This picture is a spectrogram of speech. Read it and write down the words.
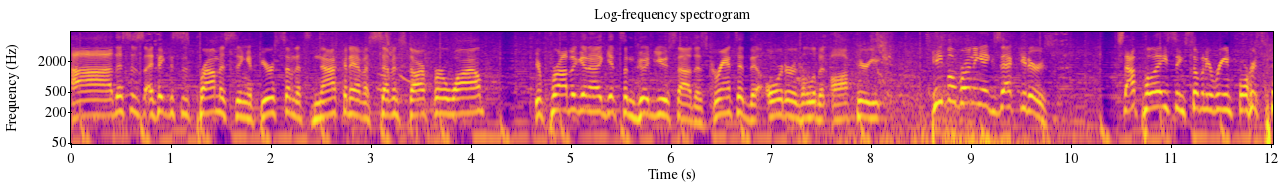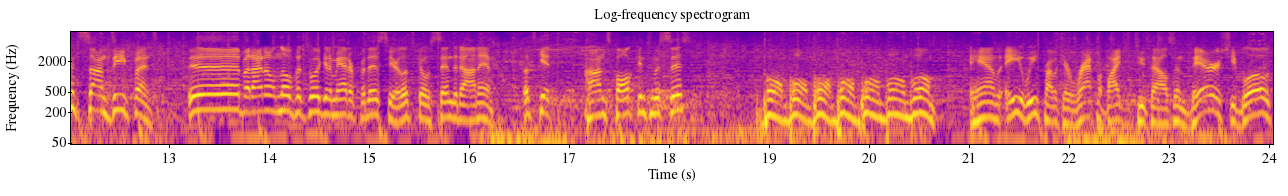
Uh, this is, I think this is promising. If you're someone that's not going to have a seven star for a while, you're probably going to get some good use out of this. Granted, the order is a little bit off here. You, people running executors, stop placing so many reinforcements on defense. Uh, but I don't know if it's really going to matter for this here. Let's go send it on in. Let's get Han's Falcon to assist. Boom, boom, boom, boom, boom, boom, boom. And AoE probably can wrap up IG 2000. There she blows.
